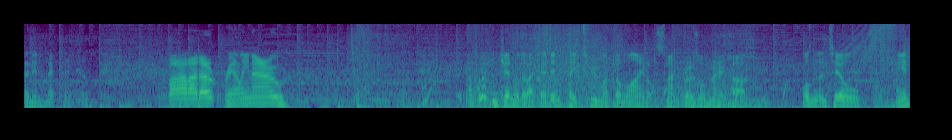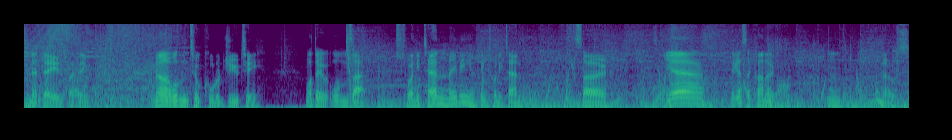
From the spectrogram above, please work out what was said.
an internet connection but I don't really know. I feel like in general though actually I didn't play too much online of Smash Bros or Mario Kart. Wasn't until the internet days I think. No, it wasn't until Call of Duty. What day? What was that? 2010 maybe? I think 2010. So yeah, I guess I kind of. Hmm, who knows?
